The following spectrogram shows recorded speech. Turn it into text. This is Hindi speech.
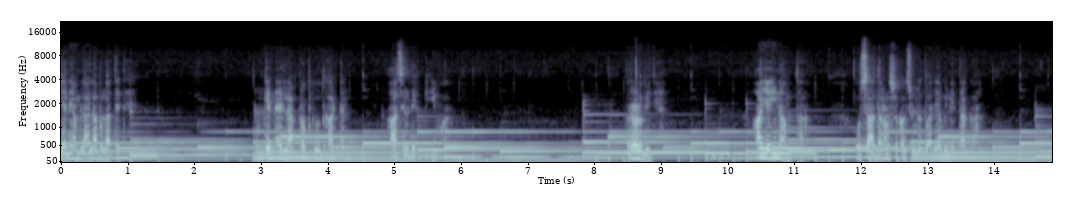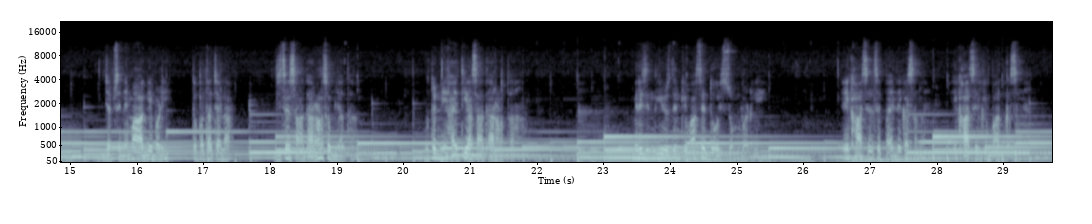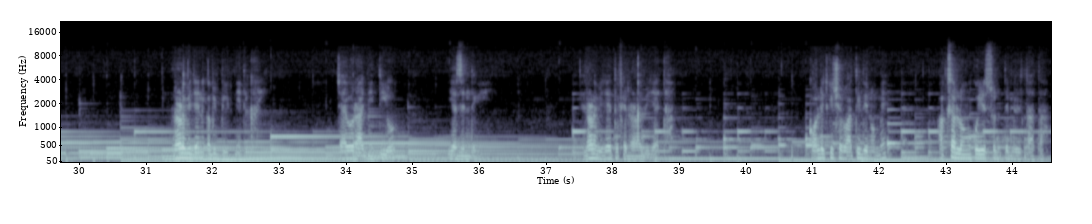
जिन्हें हम लाला बुलाते थे। उनके नए लैपटॉप के उद्घाटन हासिल देख के हुआ। रण विजय हाँ यही नाम था उस साधारण शक्ल सूरत वाले अभिनेता का। जब सिनेमा आगे बढ़ी तो पता चला जिसे साधारण समझा था, वो तो निहायती असाधारण था। मेरी ज़िंदगी उस दिन के बाद से दो हिस्सों में एक हासिल से पहले का समय, एक हासिल के बाद का समय। रण विजय ने कभी पीठ नहीं दिखाई, चाहे वो राजनीति हो या ज़िंदगी। रण विजय तो फिर रण विजय था। कॉलेज के शुरुआती दिनों में अक्सर लोगों को ये सुनते मिलता था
